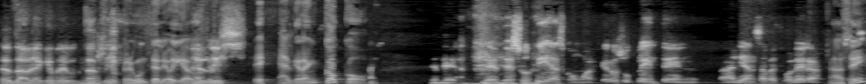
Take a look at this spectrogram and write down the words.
habría que preguntarle. pregúntele, oiga, al gran Coco. Desde, sus días como arquero suplente en la Alianza Petrolera. ¿Ah, sí?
